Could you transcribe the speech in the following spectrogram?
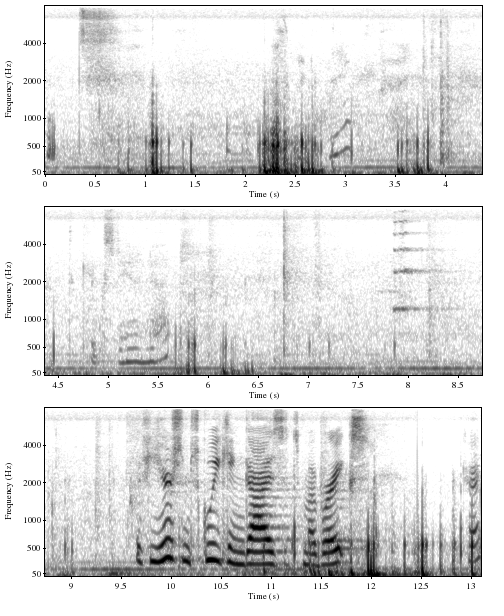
volts. Kickstand up. If you hear some squeaking, guys, it's my brakes. Okay.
